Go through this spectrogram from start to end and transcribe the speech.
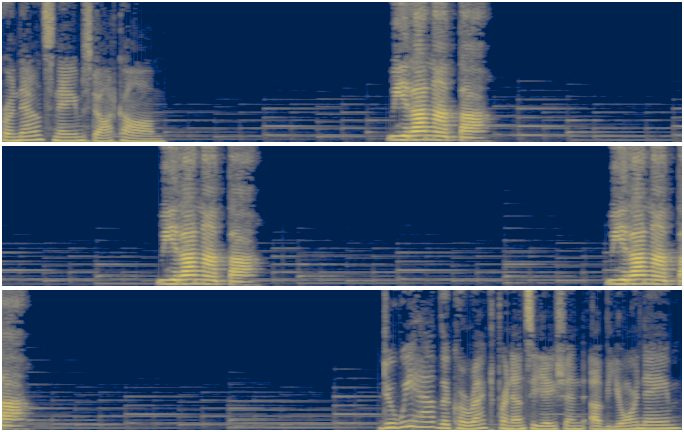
pronouncenames.com. Viranata Viranata Viranata Do we have the correct pronunciation of your name?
